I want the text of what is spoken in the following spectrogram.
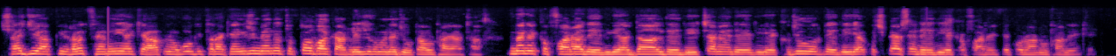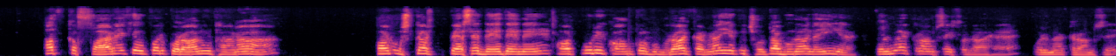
शायद जी आपकी गलत फहमी है कि आप लोगों की तरह कहेंगे, जी, मैंने तो तोबा कर ली जी को मैंने जूता उठाया था। मैंने कफारा दे दिया, दाल दे दी, चने दे दिए, खजूर दे दी या कुछ पैसे दे दिए कफारे के कुरान उठाने के। अब कफारे के ऊपर कुरान उठाना और उसका पैसे दे देने और पूरी कौम को गुमराह करना, ये कोई छोटा गुना नहीं है। उलमा कराम से सजा है, उलमा कराम से,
